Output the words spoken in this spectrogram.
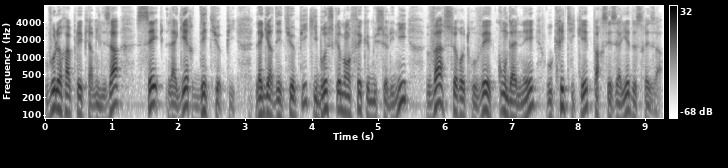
Vous le rappelez, Pierre Milza, c'est la guerre d'Éthiopie. La guerre d'Éthiopie qui brusquement fait que Mussolini va se retrouver condamné ou critiqué par ses alliés de Streza.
